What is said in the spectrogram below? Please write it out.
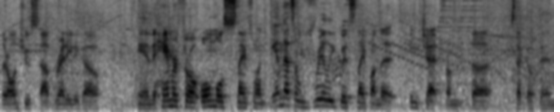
they're all juiced up ready to go. And the hammer throw almost snipes one. And that's a really good snipe on the inkjet from the Seco fin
